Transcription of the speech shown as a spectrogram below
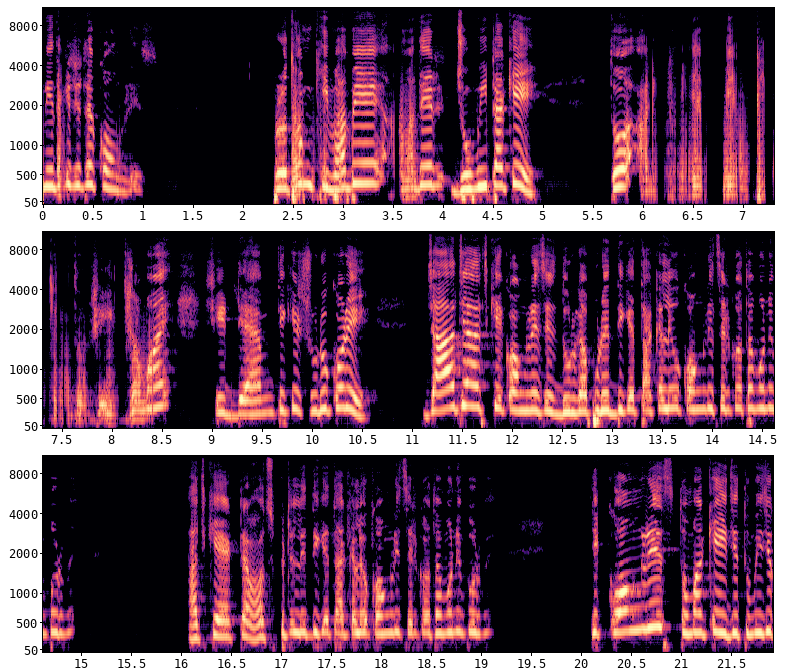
নিয়ে থাকে, সেটা কংগ্রেস। প্রথম কীভাবে আমাদের জমিটাকে, তো আগে তো সেই সময় সেই ড্যাম থেকে শুরু করে যা যা আজকে কংগ্রেসের, দুর্গাপুরের দিকে তাকালেও কংগ্রেসের কথা মনে পড়বে। আজকে একটা হসপিটালের দিকে তাকালেও কংগ্রেসের কথা মনে পড়বে। যে কংগ্রেস তোমাকে এই যে তুমি যে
